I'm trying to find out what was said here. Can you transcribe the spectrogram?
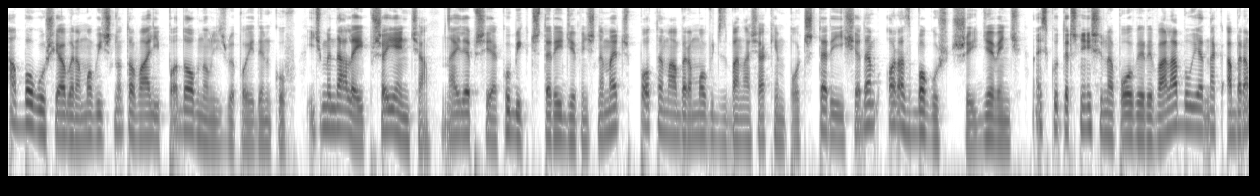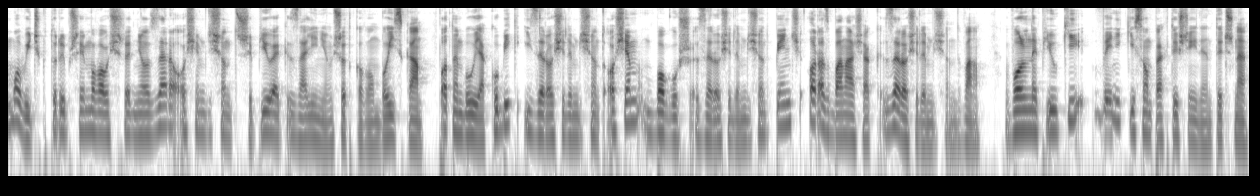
a Bogusz i Abramowicz notowali podobną liczbę pojedynków. Idźmy dalej, przejęcia. Najlepszy Jakubik 4,9 na mecz, potem Abramowicz z Banasiakiem po 4,7 oraz Bogusz 3,9. Najskuteczniejszy na połowie rywala był jednak Abramowicz, który przejmował średnio 0,83 piłek za linią środkową boiska. Potem był Jakubik i 0,78, Bogusz 0,75 oraz Banasiak 0,72. Wolne piłki, wyniki są praktycznie identyczne.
